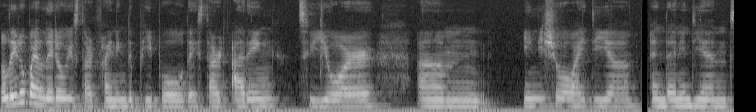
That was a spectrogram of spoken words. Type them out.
little by little, you start finding the people, they start adding to your um, initial idea. And then in the end,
